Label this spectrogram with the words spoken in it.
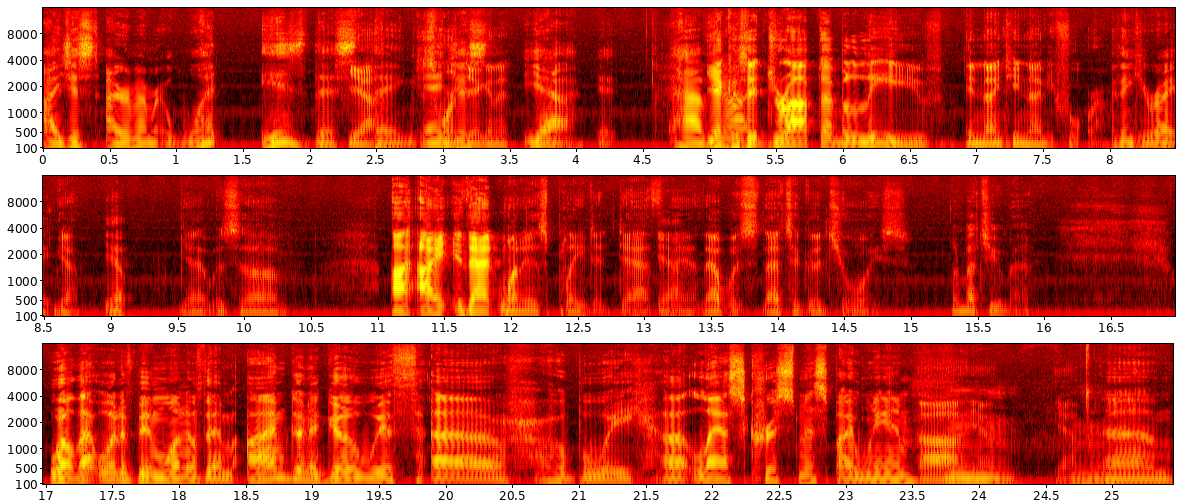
I just I remember what is this Yeah, thing? just and weren't digging it. Yeah. It, have Yeah, because it dropped, I believe, in 1994. I think you're right. Yeah. Yep. Yeah, it was. Um, I, I that one is played to death, Yeah. man. That was that's a good choice. What about you, man? Well, that would have been one of them. I'm going to go with, uh, oh boy, uh, Last Christmas by Wham. Uh, Mm. Yeah, yeah, Mhm. Um,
